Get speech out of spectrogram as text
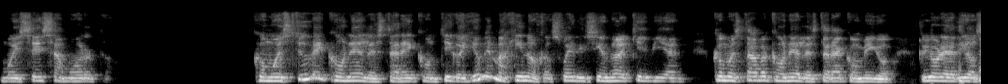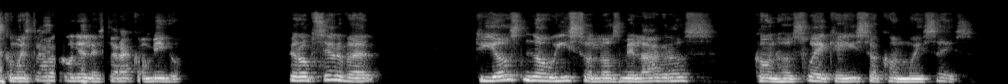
Moisés ha muerto. Como estuve con él, estaré contigo. Yo me imagino a Josué diciendo, ay, qué bien, como estaba con él, estará conmigo. Gloria a Dios, como estaba con él, estará conmigo. Pero observa, Dios no hizo los milagros con Josué que hizo con Moisés.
